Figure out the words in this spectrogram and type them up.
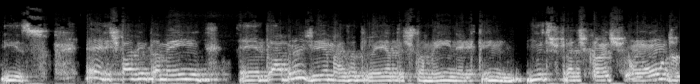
isso. É, eles fazem também é, para abranger mais atletas também, né? Que tem muitos praticantes no mundo,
